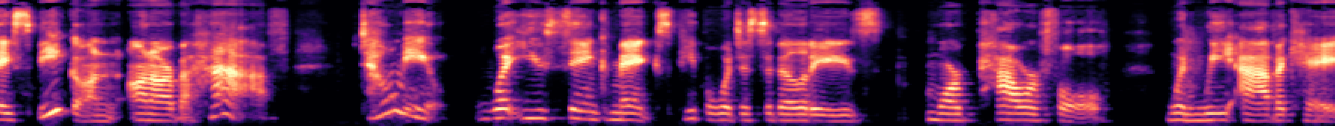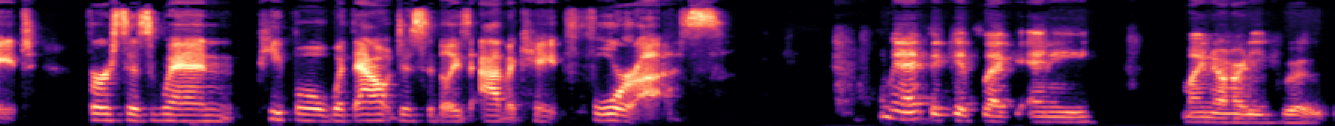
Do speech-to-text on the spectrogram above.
they speak on on our behalf. Tell me what you think makes people with disabilities more powerful when we advocate versus when people without disabilities advocate for us. I mean, I think it's like any minority group.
